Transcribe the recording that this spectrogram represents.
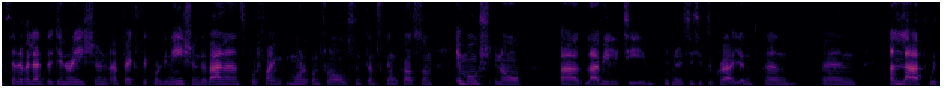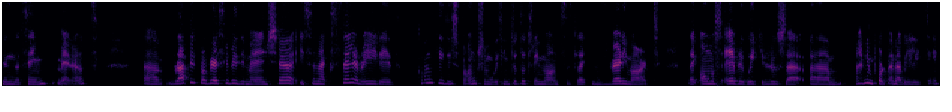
Cerebellar degeneration affects the coordination, the balance, poor motor control, sometimes can cause some emotional uh, lability. You know, it's easy to cry and, and and, and laugh within the same minute. Uh, rapid progressive dementia is an accelerated cognitive dysfunction within two to three months. It's like very marked. Like almost every week you lose a, um, an important ability.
